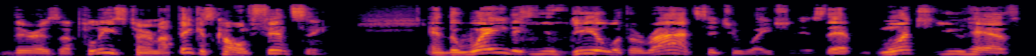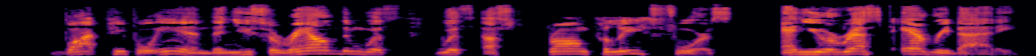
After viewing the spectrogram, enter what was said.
there is a police term. I think it's called fencing. And the way that you deal with a riot situation is that once you have brought people in, then you surround them with with a strong police force and you arrest everybody.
